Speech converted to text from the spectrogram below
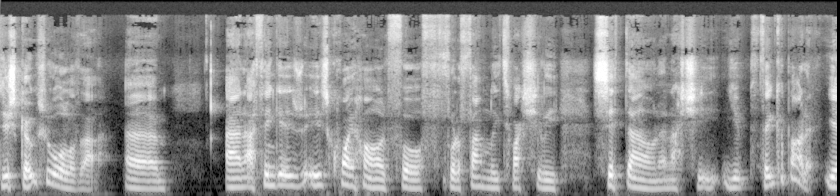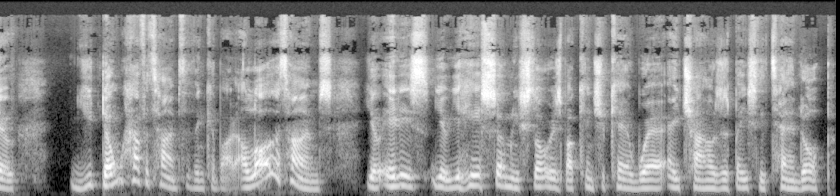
just go through all of that. Um, and I think it is, it is quite hard for for a family to actually sit down and actually you think about it. You know, you don't have the time to think about it. A lot of the times, you know, it is you know you hear so many stories about kinship care where a child has basically turned up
